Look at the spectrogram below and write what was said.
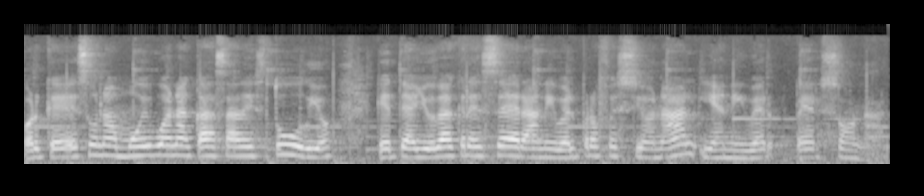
porque es una muy buena casa de estudio que te ayuda a crecer a nivel profesional y a nivel personal.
